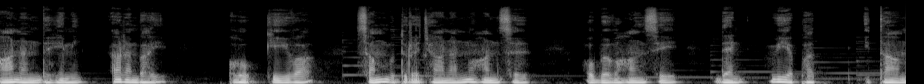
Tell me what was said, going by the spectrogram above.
ආනන්ද හිමි ආරම්භයි. ඔහු කීවා සම්බුදුරජාණන් වහන්සේ ඔබ වහන්සේ දැන් වියපත් ඊටාම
